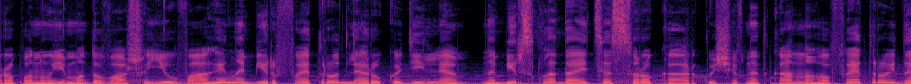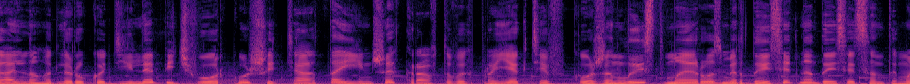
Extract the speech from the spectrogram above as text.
Пропонуємо до вашої уваги набір фетру для рукоділля. Набір складається з 40 аркушів нетканного фетру, ідеального для рукоділля, пічворку, шиття та інших крафтових проєктів. Кожен лист має розмір 10 на 10 см,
